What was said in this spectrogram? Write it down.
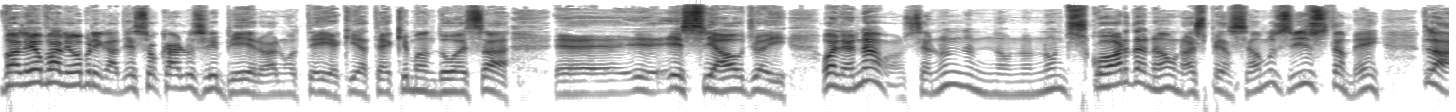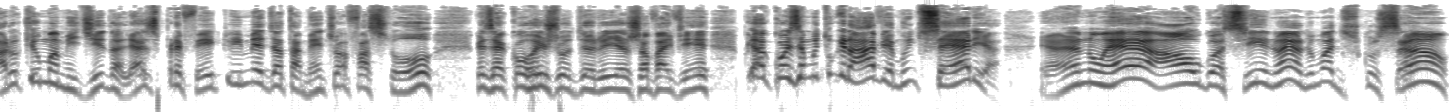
Valeu, valeu, obrigado. Esse é o Carlos Ribeiro, anotei aqui até que mandou essa, é, esse áudio aí. Olha, não, você não, não, não- não discorda, não. Nós pensamos isso também. Claro que uma medida, aliás, o prefeito imediatamente o afastou. Quer dizer, a corregedoria já vai ver. Porque a coisa é muito grave, é muito séria. É, não é algo assim, não é uma discussão,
